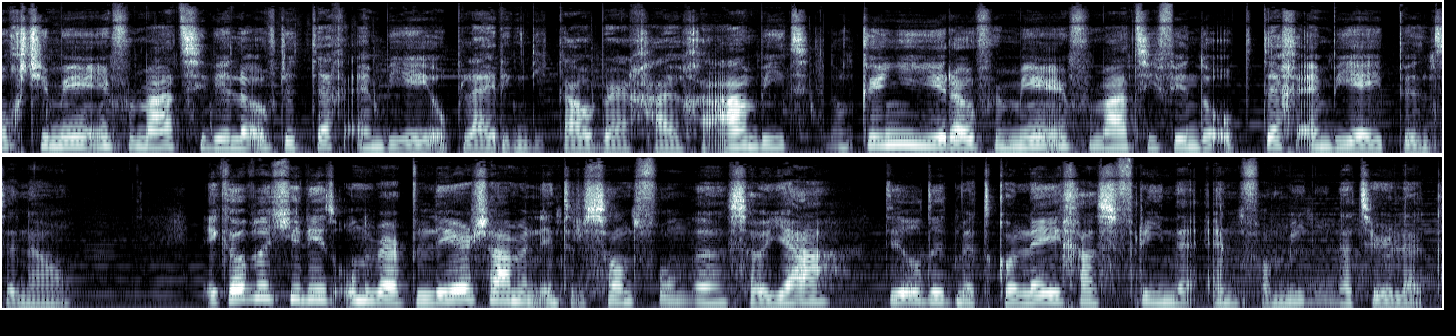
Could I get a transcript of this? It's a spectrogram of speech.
Mocht je meer informatie willen over de Tech MBA-opleiding die Kouberg Huigen aanbiedt, dan kun je hierover meer informatie vinden op techmba.nl. Ik hoop dat jullie het onderwerp leerzaam en interessant vonden. Zo ja, deel dit met collega's, vrienden en familie natuurlijk.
